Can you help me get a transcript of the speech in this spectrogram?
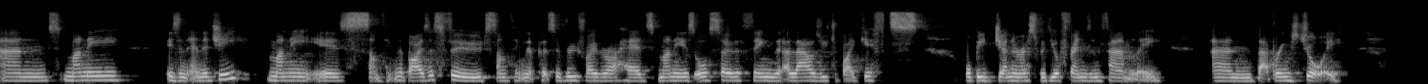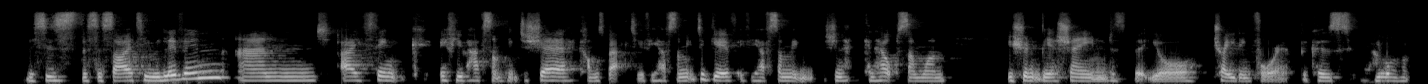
and money is an energy. Money is something that buys us food something that puts a roof over our heads. Money is also the thing that allows you to buy gifts or be generous with your friends and family and that brings joy. This is the society we live in and i think if you have something to share comes back to you. If you have something to give if you have something can help someone you shouldn't be ashamed that you're trading for it because yeah. your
